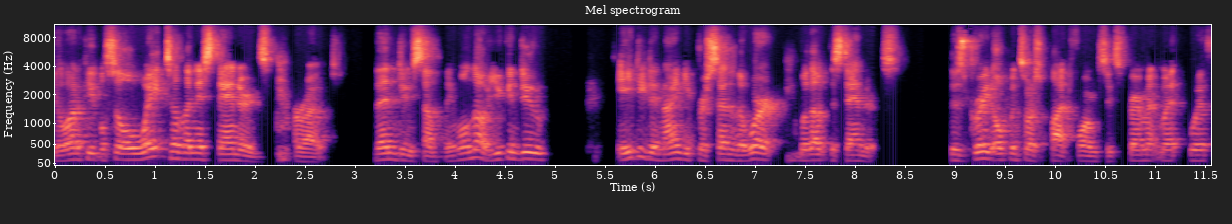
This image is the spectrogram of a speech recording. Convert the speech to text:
a lot of people say, wait till the NIST standards are out, then do something. Well, no, you can do 80 to 90% of the work without the standards. There's great open source platforms to experiment with.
